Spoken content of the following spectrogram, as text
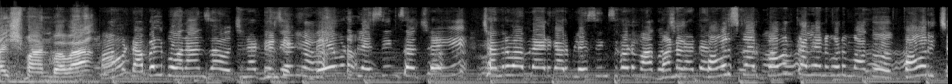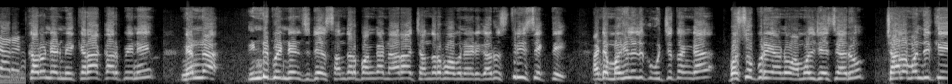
ఆయుష్మాన్ భవ. మాకు డబుల్ బోనాన్సా వచ్చినట్టు నిజంగా. దేవుడు బ్లెస్సింగ్స్ వచ్చాయి. చంద్రబాబు నాయుడు గారి బ్లెస్సింగ్స్ కూడా మాకు మన వచ్చినట్టు పవర్ స్టార్ పవన్ కళ్యాణ్ కూడా మాకు పవర్ నమస్కారం. నేను మీ కిరా కార్పిని నిన్న ఇండిపెండెన్స్ డే సందర్భంగా నారా చంద్రబాబు నాయుడు గారు స్త్రీ శక్తి అంటే మహిళలకు ఉచితంగా బస్సు ప్రయాణం అమలు చేశారు. చాలా మందికి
